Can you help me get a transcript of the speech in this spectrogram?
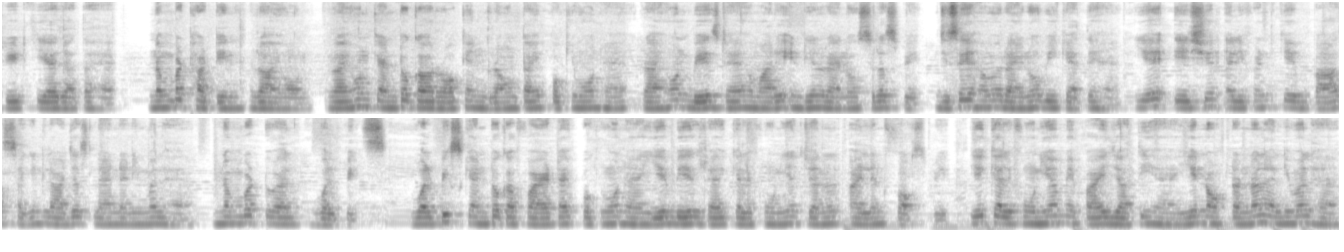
treat किया जाता है। Number thirteen, Rhyhorn. Rhyhorn Kanto का rock and ground type Pokemon है। रायहोन बेस्ड है हमारे इंडियन राइनोसरस पे, जिसे हम राइनो भी कहते हैं। ये एशियन एलिफेंट के बाद सेकंड लार्जेस्ट लैंड एनिमल है। Number twelve Vulpix Vulpix Kanto का फायर टाइप पोकेमोन है। ये बेस्ड है कैलिफ़ोर्निया चैनल आइलैंड फॉक्स पे। ये कैलिफ़ोर्निया में पाई जाती है। ये नॉक्टर्नल एनिमल है।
